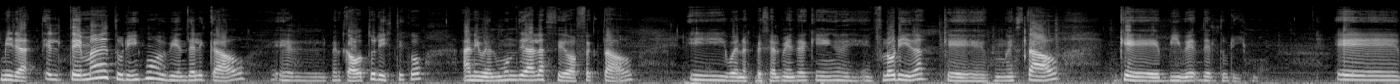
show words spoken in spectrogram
Mira, el tema de turismo es bien delicado. El mercado turístico a nivel mundial ha sido afectado y bueno, especialmente aquí en, Florida, que es un estado que vive del turismo. Eh,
